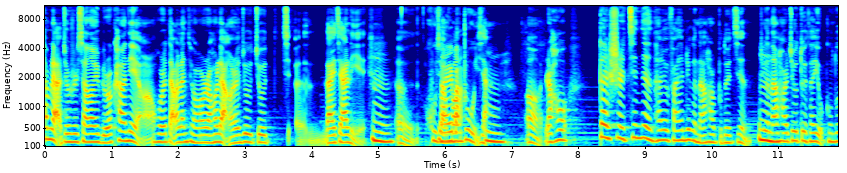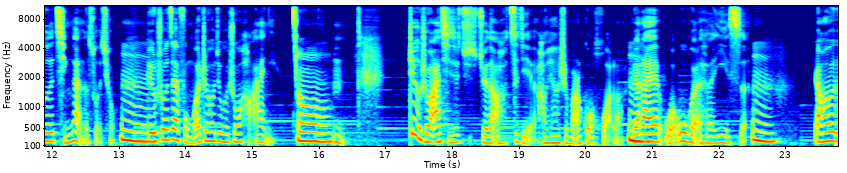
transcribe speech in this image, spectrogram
他们俩就是相当于，比如说看完电影啊或者打完篮球，然后两个人就就呃来家里嗯。呃互相帮助一下，嗯。嗯，然后但是渐渐他就发现这个男孩不对劲，这个嗯男孩就对他有更多的情感的索求，嗯，比如说在抚摸之后就会说我好爱你，哦。嗯。这个时候阿奇就觉得哦自己好像是玩过火了，嗯。原来我误会了他的意思，嗯然后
